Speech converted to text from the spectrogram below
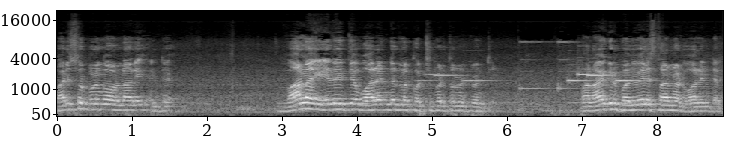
పరిశుభ్రంగా ఉండాలి అంటే వాళ్ళ ఏదైతే వాలంటీర్లు ఖర్చు పెడుతున్నటువంటి మా నాయకుడు పదివేలు ఇస్తా అన్నాడు వాలంటీర్.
